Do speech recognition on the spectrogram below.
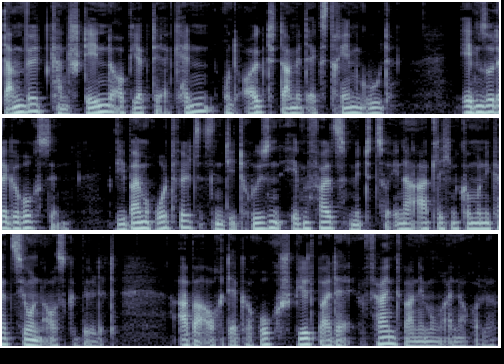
Dammwild kann stehende Objekte erkennen und äugt damit extrem gut. Ebenso der Geruchssinn. Wie beim Rotwild sind die Drüsen ebenfalls mit zur innerartlichen Kommunikation ausgebildet. Aber auch der Geruch spielt bei der Feindwahrnehmung eine Rolle.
